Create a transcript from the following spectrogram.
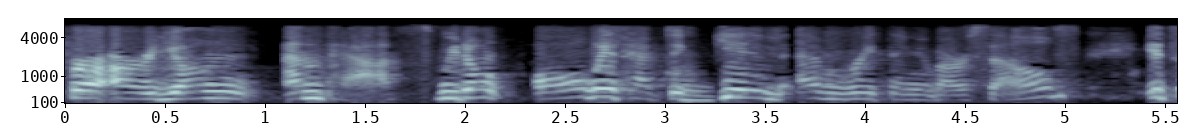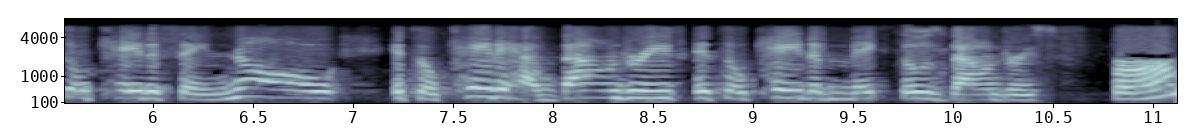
for our young empaths, we don't always have to give everything of ourselves. It's okay to say no. It's okay to have boundaries. It's okay to make those boundaries firm.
